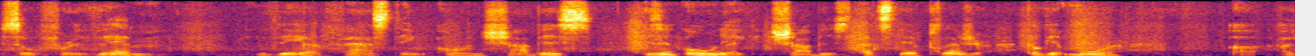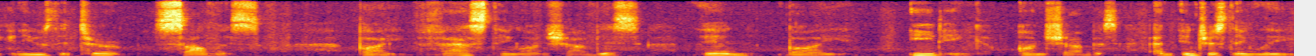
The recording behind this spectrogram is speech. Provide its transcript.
So for them, their fasting on Shabbos is an oneg Shabbos. That's their pleasure. They'll get more, uh, if I can use the term, solace by fasting on Shabbos than by eating on Shabbos. And interestingly,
